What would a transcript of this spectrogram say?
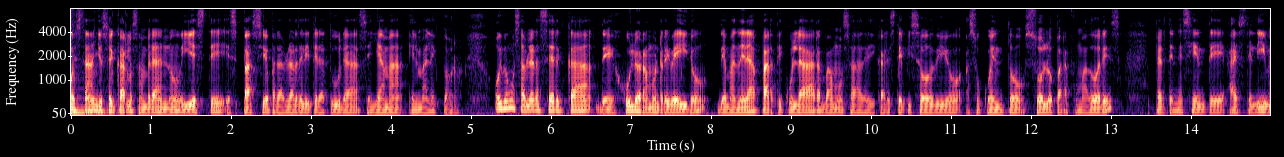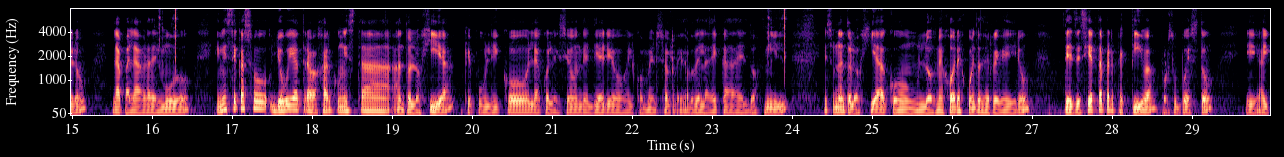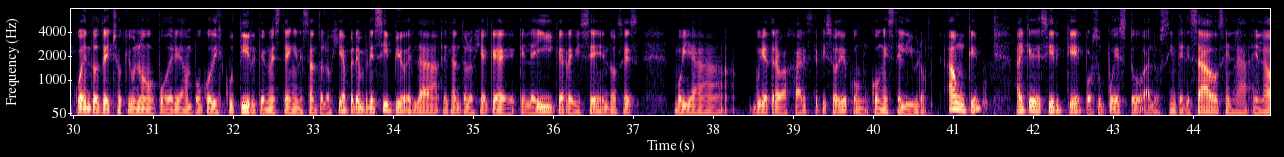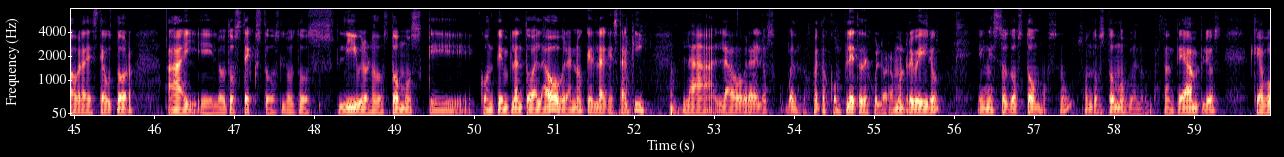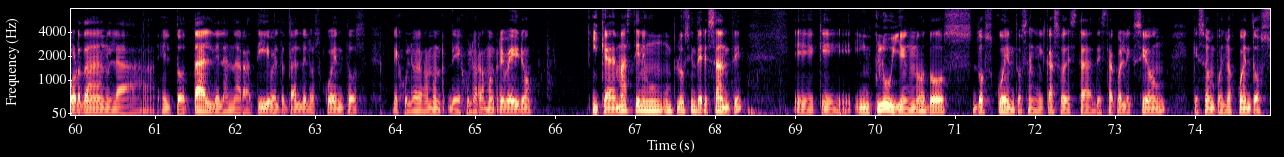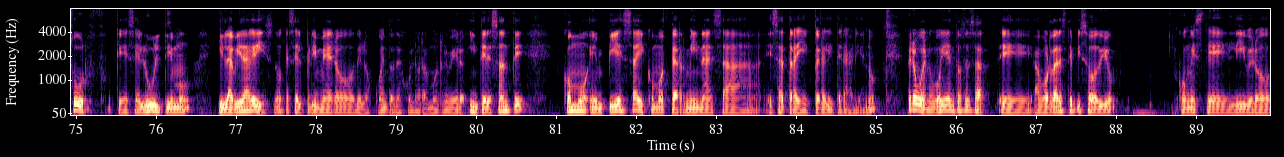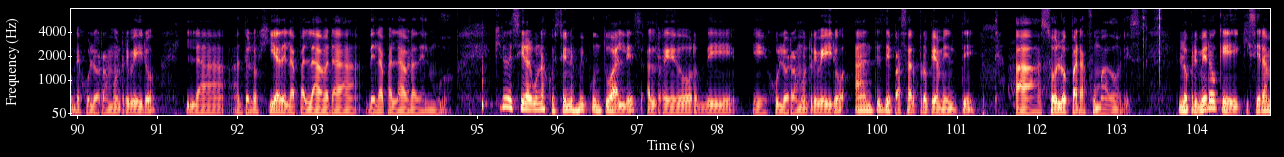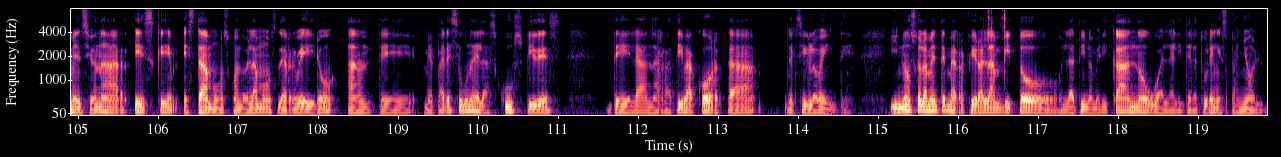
¿Cómo están? Yo soy Carlos Zambrano y este espacio para hablar de literatura se llama El Mal Lector. Hoy vamos a hablar acerca de Julio Ramón Ribeiro. De manera particular vamos a dedicar este episodio a su cuento Solo para Fumadores, perteneciente a este libro, La Palabra del Mudo. En este caso yo voy a trabajar con esta antología que publicó la colección del diario El Comercio alrededor de la década del 2000. Es una antología con los mejores cuentos de Ribeiro, desde cierta perspectiva, por supuesto, eh, hay cuentos, de hecho, que uno podría un poco discutir que no estén en esta antología, pero en principio es la, es la antología que, leí, que revisé, entonces voy a, voy a trabajar este episodio con, este libro. Aunque hay que decir que, por supuesto, a los interesados en la, en la obra de este autor, hay eh, los dos textos, los dos libros, los dos tomos que contemplan toda la obra, ¿no? Que es la que está aquí, la, la obra de los, bueno, los cuentos completos de Julio Ramón Ribeiro en estos dos tomos, ¿no? Son dos tomos, bueno, bastante amplios que abordan la, el total de la narrativa, el total de los cuentos de Julio Ramón, de Julio Ramón Ribeiro y que además tienen un plus interesante eh, que incluyen ¿no? dos, dos, cuentos en el caso de esta, de esta colección, que son pues, los cuentos Surf, que es el último, y La vida gris, ¿no? que es el primero de los cuentos de Julio Ramón Rivero. Interesante cómo empieza y cómo termina esa, esa trayectoria literaria. ¿no? Pero bueno, voy entonces a eh, abordar este episodio con este libro de Julio Ramón Ribeiro, la antología de la palabra de la palabra del mudo. Quiero decir algunas cuestiones muy puntuales alrededor de eh, Julio Ramón Ribeiro antes de pasar propiamente a solo para fumadores. Lo primero que quisiera mencionar es que estamos, cuando hablamos de Ribeiro, ante, me parece, una de las cúspides de la narrativa corta del siglo XX. Y no solamente me refiero al ámbito latinoamericano o a la literatura en español.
